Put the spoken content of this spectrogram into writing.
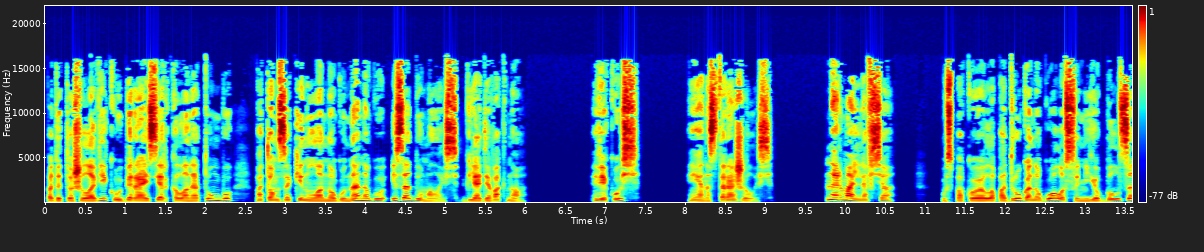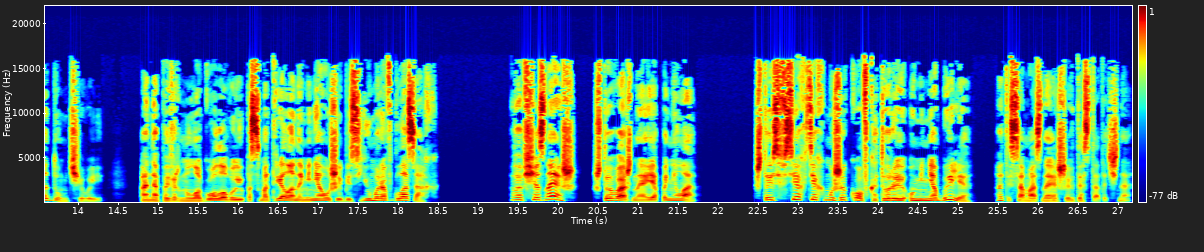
Подытожила Вика, убирая зеркало на тумбу, потом закинула ногу на ногу и задумалась, глядя в окно. «Викусь?» Я насторожилась. «Нормально все, успокоила подруга, но голос у нее был задумчивый. Она повернула голову и посмотрела на меня уже без юмора в глазах. «Вообще знаешь, что важное я поняла? Что из всех тех мужиков, которые у меня были, а ты сама знаешь их достаточно,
